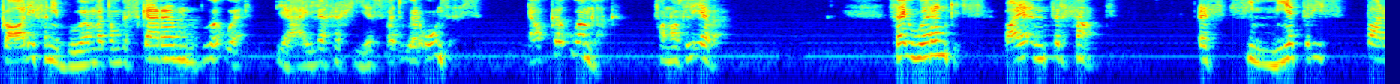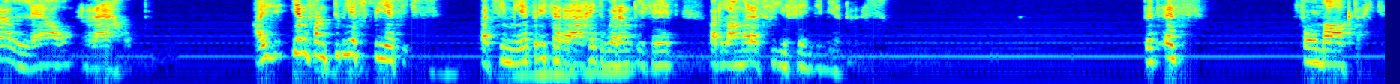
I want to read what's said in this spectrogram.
skadu van die boom wat hom beskerm bo-oor die Heilige Gees wat oor ons is elke oomblik van ons lewe. Sy horingkies, baie interessant, is simmetries parallel regop. Hy's een van twee spesies wat simmetriese reguit horingkies het wat langer as 4 cm is. Dit is volmaaktheid.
